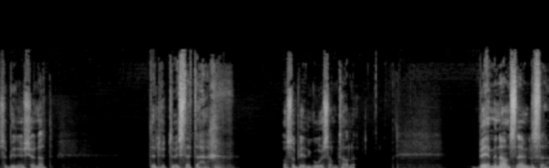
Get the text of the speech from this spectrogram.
Så begynner jeg å skjønne at det nytter visst, dette her. Og så blir det gode samtaler. Be med navns nevnelse.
